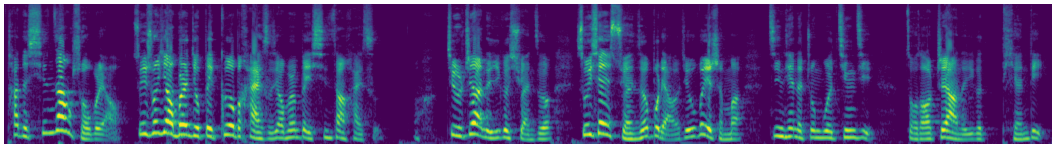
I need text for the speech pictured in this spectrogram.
他的心脏受不了。所以说，要不然就被胳膊害死，要不然被心脏害死，就是这样的一个选择。所以现在选择不了，就为什么今天的中国经济走到这样的一个田地？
